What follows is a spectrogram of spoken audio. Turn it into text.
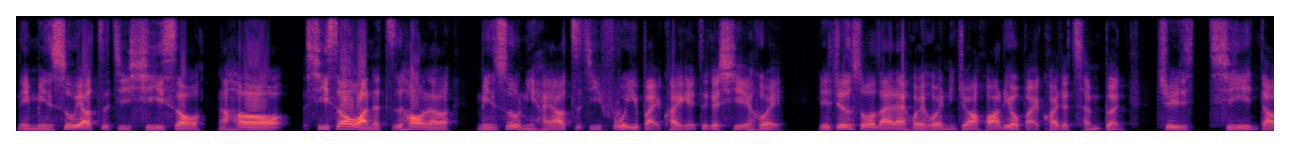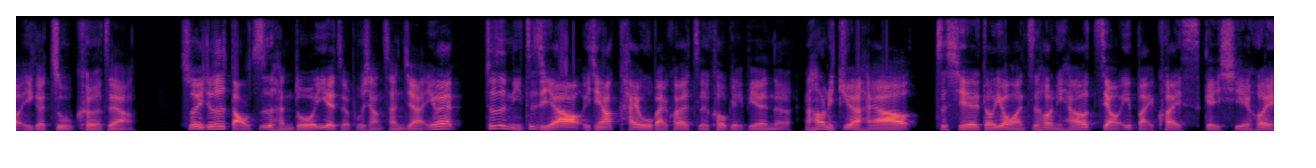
你民宿要自己吸收，然后吸收完了之后呢，民宿你还要自己付一百块给这个协会，也就是说来来回回你就要花六百块的成本去吸引到一个住客这样，所以就是导致很多业者不想参加，因为。就是你自己要已经要开五百块的折扣给别人了，然后你居然还要这些都用完之后，你还要缴一百块给协会，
